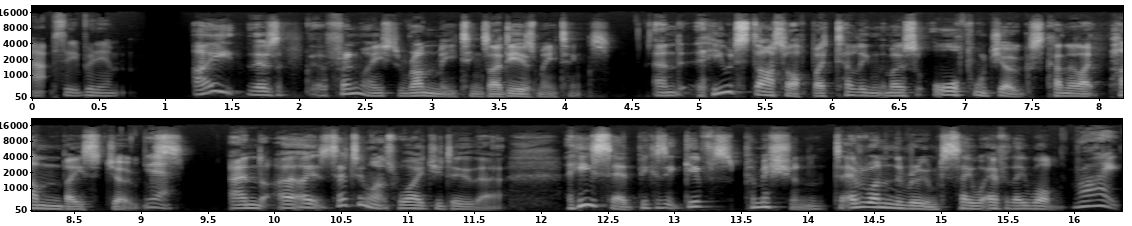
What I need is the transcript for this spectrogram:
absolutely brilliant. I there's a, a friend of mine used to run meetings, ideas meetings, and he would start off by telling the most awful jokes, kind of like pun-based jokes. Yeah. And I, I said to him once, "Why'd you do that?" And he said, "Because it gives permission to everyone in the room to say whatever they want." Right.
